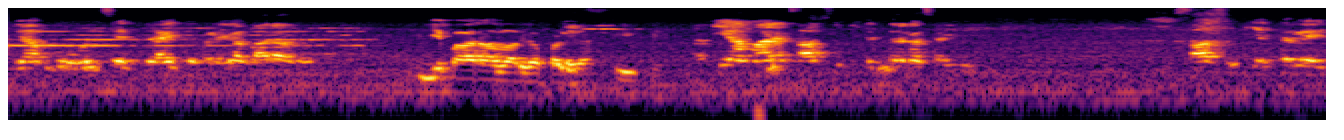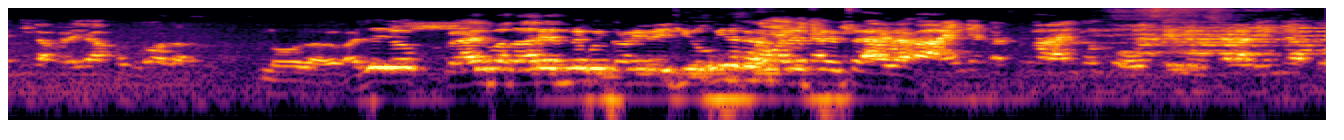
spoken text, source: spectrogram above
ये आपको होलसेल प्राइस में पड़ेगा बारह हज़ार ये बारह हज़ार का पड़ेगा ठीक है। ये हमारे सात सौ पचहत्तर का साइज़ है। सात सौ पचहत्तर का एच का पड़ेगा आपको दो हज़ार नौ हज़ार। अच्छा जो प्राइस बता रहे हैं इसमें कोई कमी होगी अगर हमारे फ्रेंड से आएगा। आएँगे कस्टमर आएँगे उनको में इंशाल्लाह देंगे आपको।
